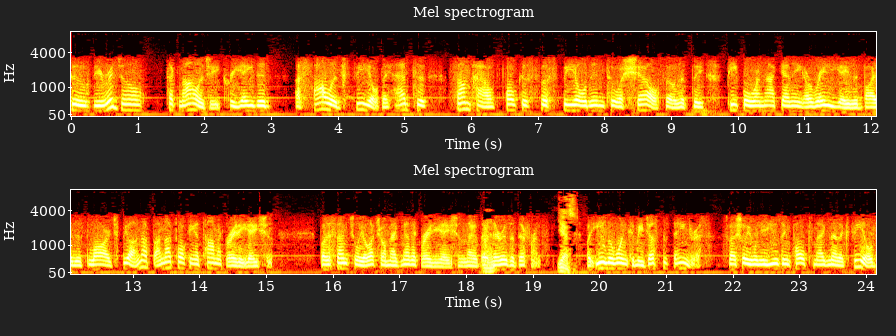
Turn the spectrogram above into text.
to, the original technology created a solid field. They had to somehow focus this field into a shell so that the people were not getting irradiated by this large field. I'm not, I'm not talking atomic radiation, but essentially electromagnetic radiation. There, there, Right. there is a difference. Yes. But either one can be just as dangerous, especially when you're using pulse magnetic fields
